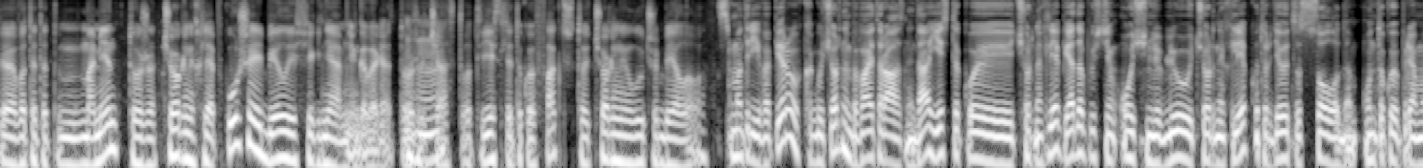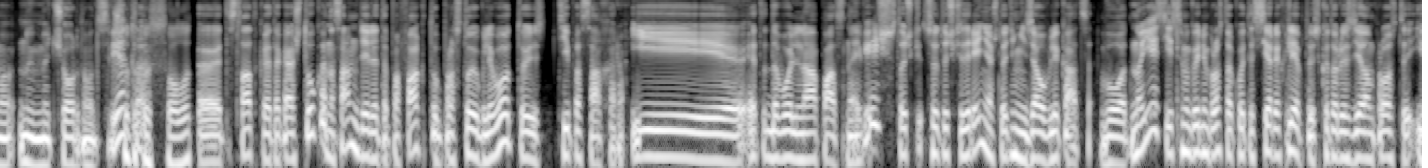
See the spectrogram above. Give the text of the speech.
э, вот этот момент тоже. Черный хлеб кушай, белый фигня, мне говорят тоже Мгм. часто. Вот есть ли такой факт, что черный лучше белого? Смотри, во-первых, как бы черный бывает разный, да, есть такой черный хлеб. Я, допустим, очень люблю черный хлеб, который делается с солодом. Он такой прямо, ну, именно черного цвета. Что такое солод? Э, это сладкая такая штука, на самом деле это по факту простой углевод, то есть типа сахара. И это довольно опасная вещь с точки, с той точки зрения, что этим нельзя увлекаться. Вот. Но есть, если мы говорим просто какой-то серый хлеб, то есть который сделан просто из,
